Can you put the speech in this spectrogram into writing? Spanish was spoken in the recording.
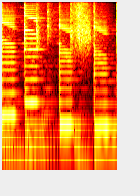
Mm-hmm.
